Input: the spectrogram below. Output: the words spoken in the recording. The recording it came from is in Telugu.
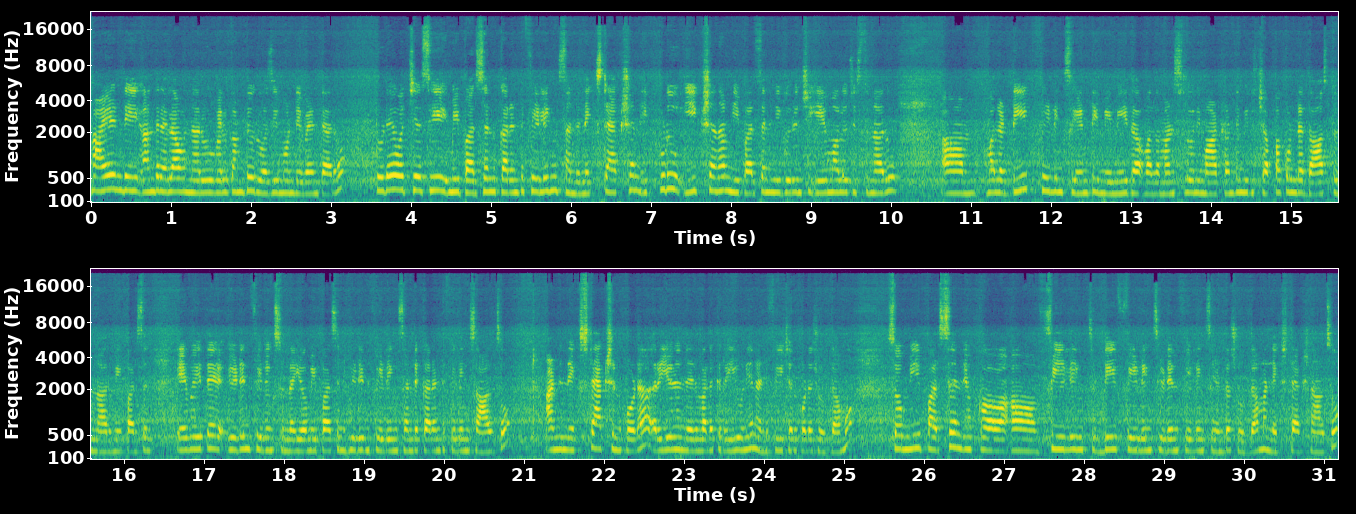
హాయ్ అండి అందరు ఎలా ఉన్నారు? వెల్కమ్ టు రోజీమోన్ డివెంటారో టుడే వచ్చేసి మీ person current feelings and next action ఇప్పుడు ఈ క్షణం మీ పర్సన్ మీ గురించి ఏం ఆలోచిస్తున్నారు? వాళ్ళ డీప్ ఫీలింగ్స్ ఏంటి మీ మీద? వాళ్ళ మనసులోని మాటలంటే మీకు చెప్పకుండా దాస్తున్నారు మీ పర్సన్ ఏవైతే హిడెన్ ఫీలింగ్స్ ఉన్నాయో మీ పర్సన్ హిడెన్ ఫీలింగ్స్ అంటే current feelings also and next action కూడా రియూనియన్ లేని వాళ్ళకి రియూనియన్ అండ్ ఫ్యూచర్ కూడా చూద్దాము. సో మీ పర్సన్ యొక్క feelings deep feelings hidden feelings ఏంటో చూద్దాం and next action also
